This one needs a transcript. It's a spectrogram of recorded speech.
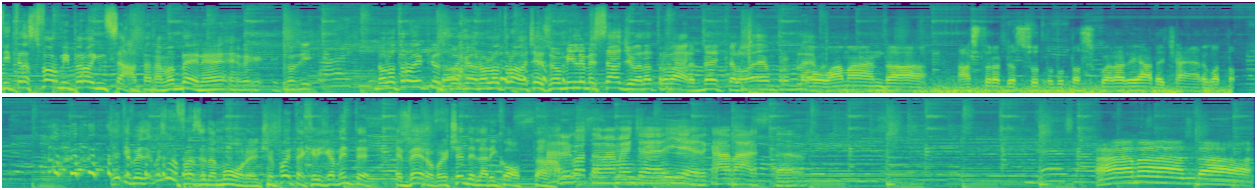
ti trasformi però in Satana, va bene? Eh, perché Così. Non lo trovi più spagnolo, non lo trovo, cioè sono mille messaggi, vado a trovare, beccalo, è un problema. Oh Amanda, a storia da sotto tutta squarareata, c'era quattro. Senti, questa, questa è una frase d'amore, cioè poi tecnicamente è vero perché c'è della ricotta. La ricotta la mangia ieri, che la pasta. Amanda,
